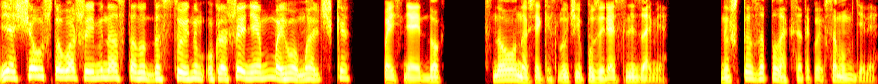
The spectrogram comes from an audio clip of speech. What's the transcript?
я счел, что ваши имена станут достойным украшением моего мальчика», — поясняет док, снова на всякий случай пузырясь слезами. «Ну что за плакса такой в самом деле?»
